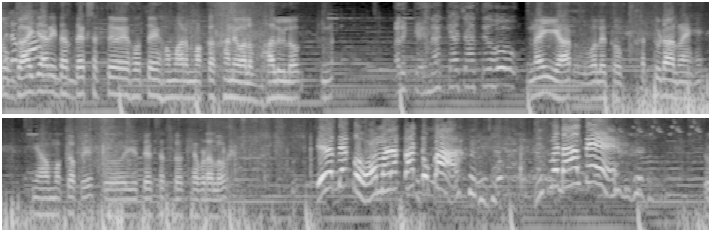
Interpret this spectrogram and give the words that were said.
तो गाय यार इधर देख सकते हुए होते हैं हमारे मक्का खाने वाला भालू लोग। अरे कहना क्या चाहते हो? नहीं यार बोले तो खत्तू डाल रहे हैं यहाँ मक्का पे तो ये देख सकते हो खेबड़ा लोग। ये देखो हमारा काटू का। इसमें डालते हैं। तो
